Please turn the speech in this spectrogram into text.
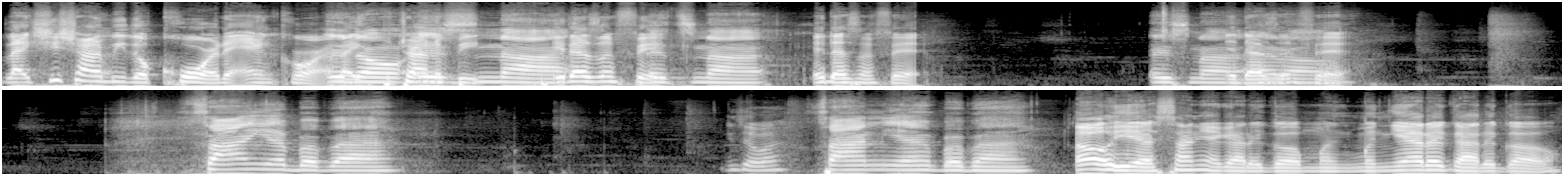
Like she's trying to be the core, the anchor. It like trying it's to be. not. It doesn't fit. It's not. it doesn't fit. It's not. It doesn't fit. Sanya, bye bye. You said what? Sanya, bye bye. Oh yeah, Sonya gotta go. Man- Manetta gotta go.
